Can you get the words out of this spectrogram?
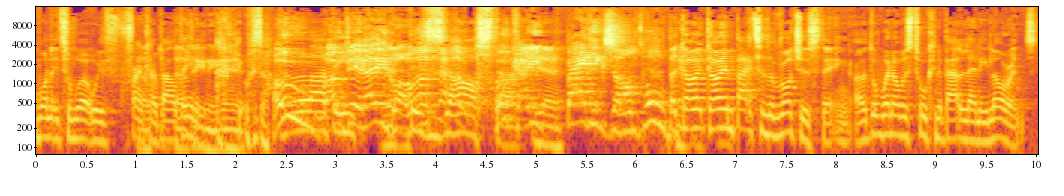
wanted to work with Franco Bal- Baldini. Baldini, yeah. it was a Oh, bloody oh dear, that didn't disaster. okay, Yeah. bad example. But going, going back to the Rodgers thing, uh, when I was talking about Lennie Lawrence,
